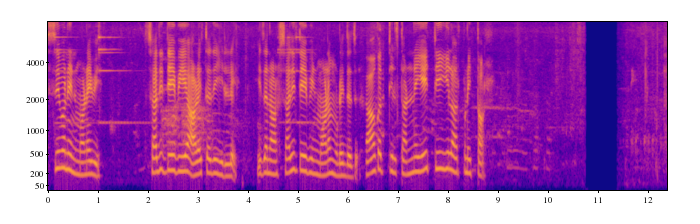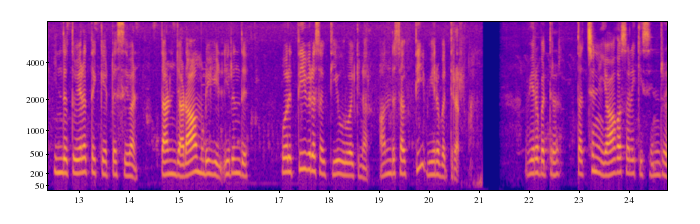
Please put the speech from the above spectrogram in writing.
சிவனின் மனைவி சதிதேவியை அழைத்தது இல்லை. இதனால் சதிதேவியின் மனம் உடைந்தது. யாகத்தில் தன்னையே தீயில் அர்ப்பணித்தாள். இந்த துயரத்தை கேட்ட சிவன் தன் ஜடாமுடியில் இருந்து ஒரு தீவிர சக்தியை உருவாக்கினார். அந்த சக்தி வீரபத்திரர் வீரபத்திரர் தச்சன் யாகசாலைக்கு சென்று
